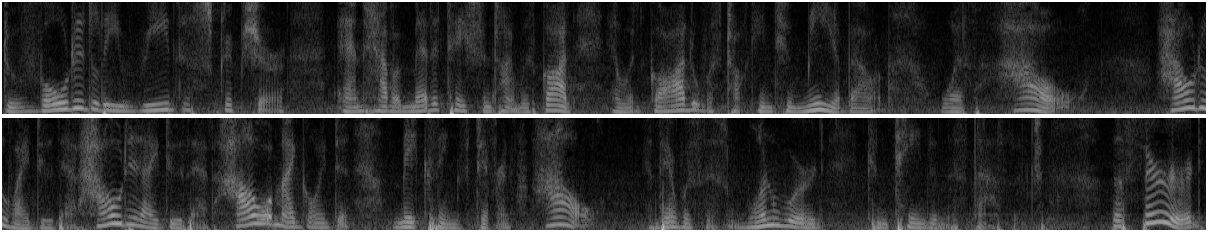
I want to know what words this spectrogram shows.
devotedly read the scripture and have a meditation time with God. And what God was talking to me about was how. How do I do that? How did I do that? How am I going to make things different? How? And there was this one word contained in this passage. The third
